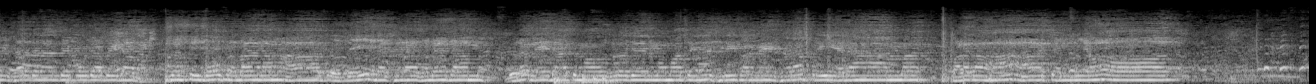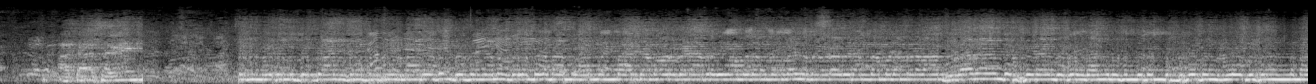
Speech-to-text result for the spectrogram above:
विसर्जनन्ते पूजापीठम् स्वस्ति गोप्रदानम् आदेय दक्षिणासमेताम् गुरवे धातुमौसृजे नमो तेन श्रीपरमेश्वर प्रियदाम् फलकः आचम्यो अतः सगणे प्रतिमार्गं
